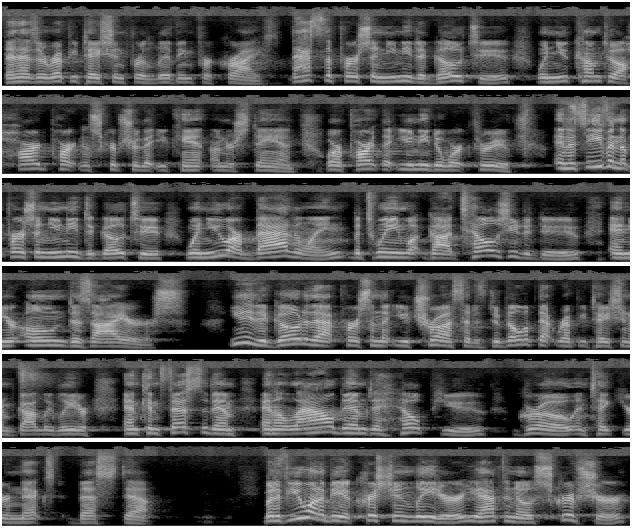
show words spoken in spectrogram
that has a reputation for living for Christ. That's the person you need to go to when you come to a hard part in Scripture that you can't understand or a part that you need to work through. And it's even the person you need to go to when you are battling between what God tells you to do and your own desires. You need to go to that person that you trust that has developed that reputation of godly leader and confess to them and allow them to help you grow and take your next best step. But if you want to be a Christian leader, you have to know Scripture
